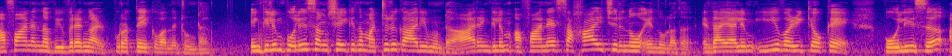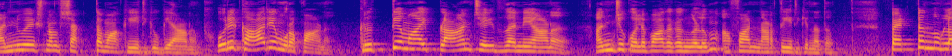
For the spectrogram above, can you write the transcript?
അഫാൻ എന്ന വിവരങ്ങൾ പുറത്തേക്ക് വന്നിട്ടുണ്ട്. എങ്കിലും പോലീസ് സംശയിക്കുന്ന മറ്റൊരു കാര്യമുണ്ട്. ആരെങ്കിലും അഫാനെ സഹായിച്ചിരുന്നോ എന്നുള്ളത്. എന്തായാലും ഈ വഴിക്കൊക്കെ പോലീസ് അന്വേഷണം ശക്തമാക്കിയിരിക്കുകയാണ്. ഒരു കാര്യം ഉറപ്പാണ്. കൃത്യമായി പ്ലാൻ ചെയ്തു തന്നെയാണ് അഞ്ചു കൊലപാതകങ്ങളും അഫാൻ നടത്തിയിരിക്കുന്നത്. പെട്ടെന്നുള്ള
